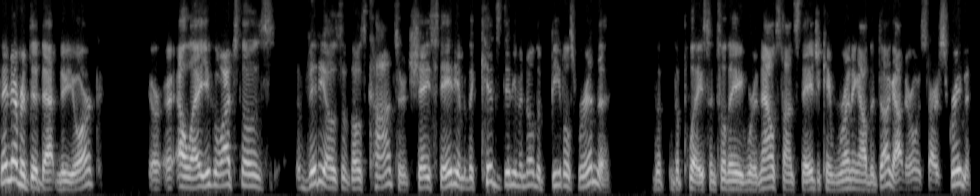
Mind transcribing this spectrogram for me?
They never did that in New York or, or L.A. You can watch those videos of those concerts, Shea Stadium. The kids didn't even know the Beatles were in the, the, the place until they were announced on stage and came running out of the dugout and everyone started screaming.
